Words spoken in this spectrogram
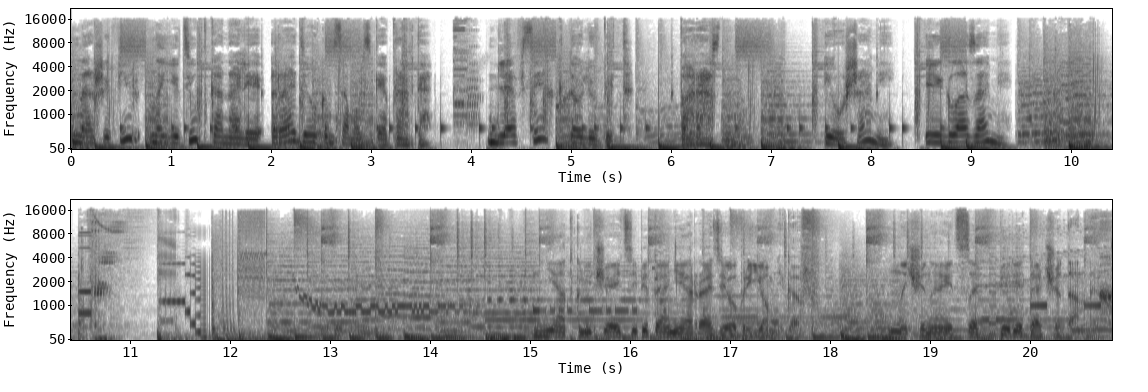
Наш эфир на YouTube-канале «Радио Комсомольская правда». Для всех, кто любит по-разному. И ушами, и глазами. Не отключайте питание радиоприемников. Начинается передача данных.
